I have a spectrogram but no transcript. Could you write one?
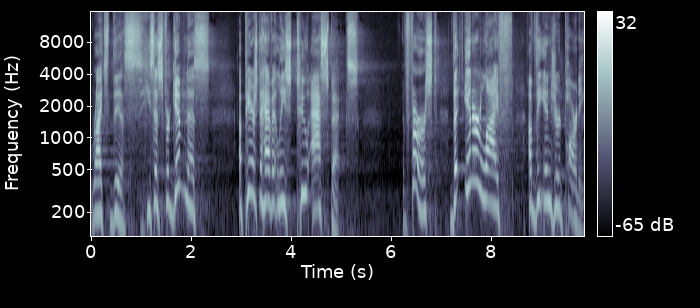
writes this. He says, Forgiveness appears to have at least two aspects. First, the inner life of the injured party,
